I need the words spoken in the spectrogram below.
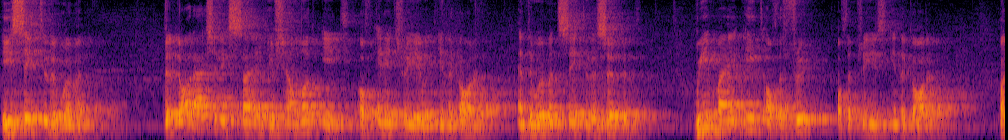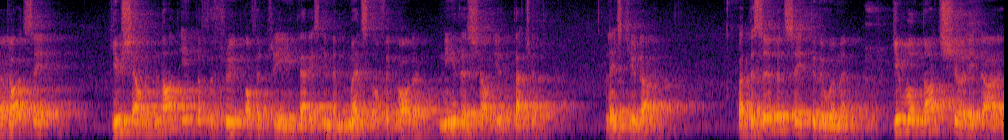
He said to the woman, Did God actually say, You shall not eat of any tree in the garden? And the woman said to the serpent, We may eat of the fruit of the trees in the garden. But God said, You shall not eat of the fruit of the tree that is in the midst of the garden, neither shall you touch it, lest you die. But the serpent said to the woman, You will not surely die,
